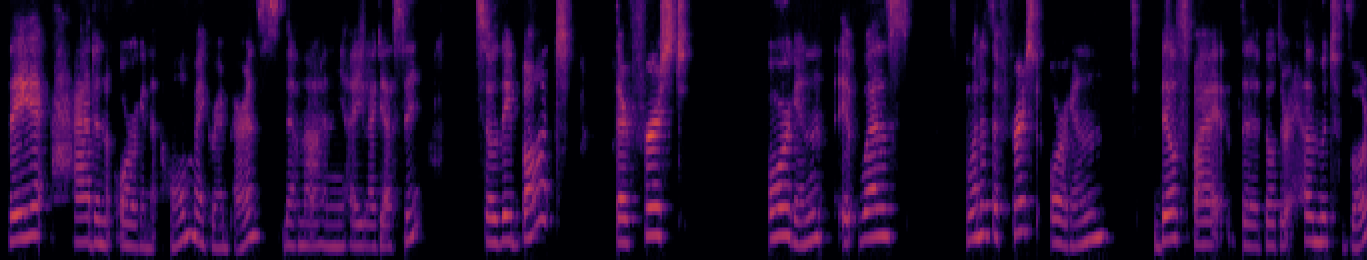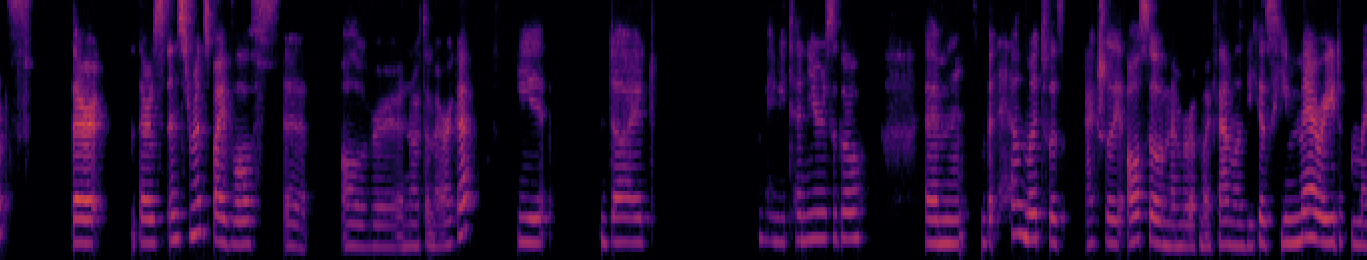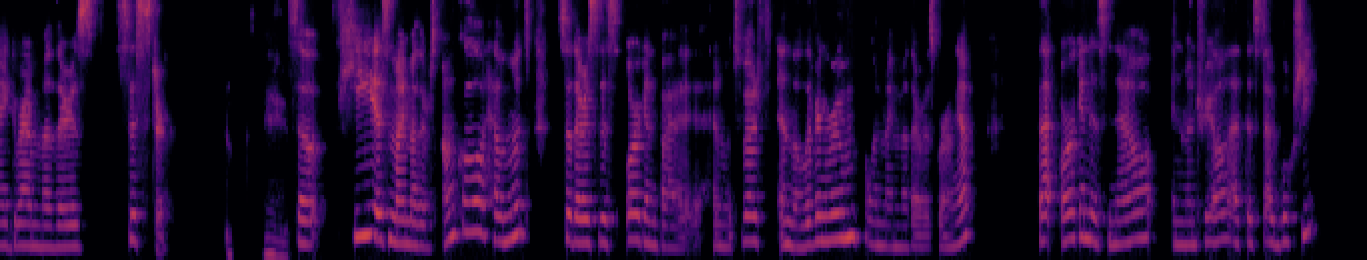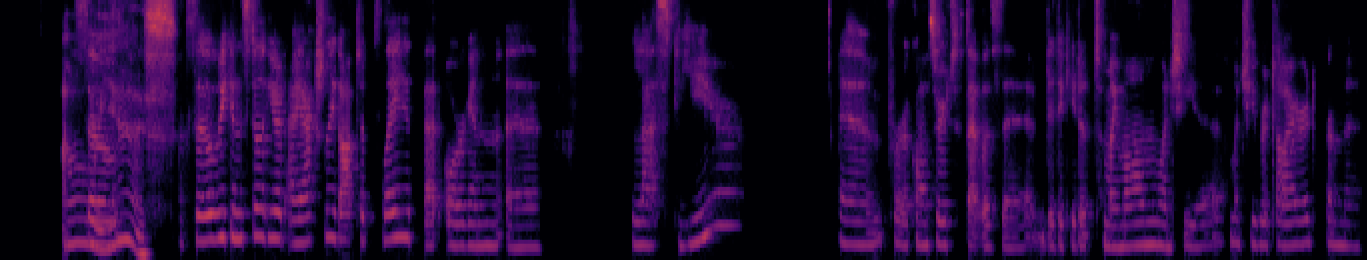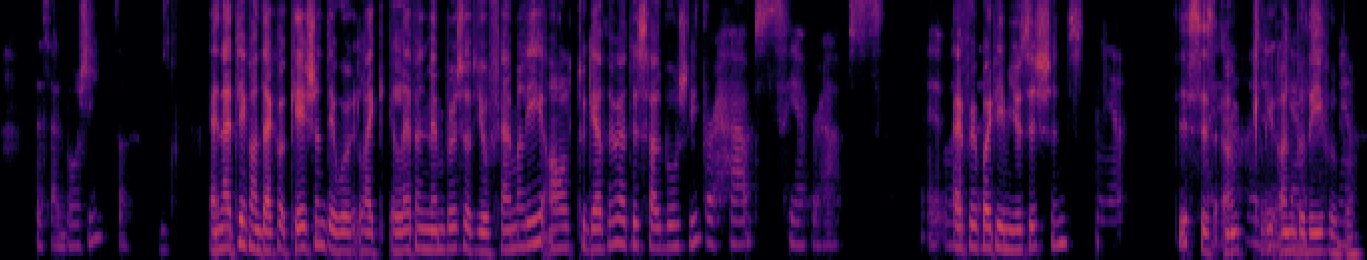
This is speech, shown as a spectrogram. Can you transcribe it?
they had an organ at home. My grandparents Bernard and Mireille Lagacé. So they bought their first organ. It was one of the first organs built by the builder Hellmuth Wolff. There, there's instruments by Wolff uh, all over North America. He died maybe 10 years ago. Um, but Hellmuth was actually also a member of my family because he married my grandmother's sister. Okay. So he is my mother's uncle, Hellmuth. So there's this organ by Hellmuth Wolff in the living room when my mother was growing up. That organ is now in Montreal at the Salle Bourgie. Oh so, yes. So we can still hear it. I actually got to play that organ uh, last year um, for a concert that was uh, dedicated to my mom when she uh, when she retired from uh, the Salle Bourgie. So. And I think on that occasion there were like eleven members of your family all together at the Salle Bourgie. Perhaps, yeah, perhaps. It was, Everybody uh, musicians. Yeah. This is I, I unbelievable. Yeah.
